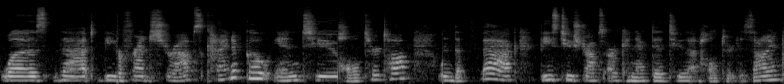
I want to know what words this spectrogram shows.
was that the French straps kind of go into halter top. In the back, these two straps are connected to that halter design.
